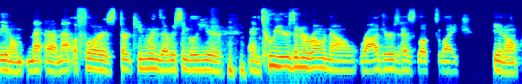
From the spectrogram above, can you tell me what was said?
you know, Matt, uh, Matt LaFleur is 13 wins every single year, and two years in a row now, Rodgers has looked like you know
